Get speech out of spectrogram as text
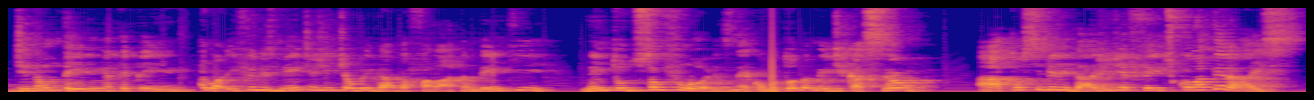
de não terem a TPM. Agora, infelizmente, a gente é obrigado a falar também que nem tudo são flores, né? Como toda medicação, há possibilidade de efeitos colaterais.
